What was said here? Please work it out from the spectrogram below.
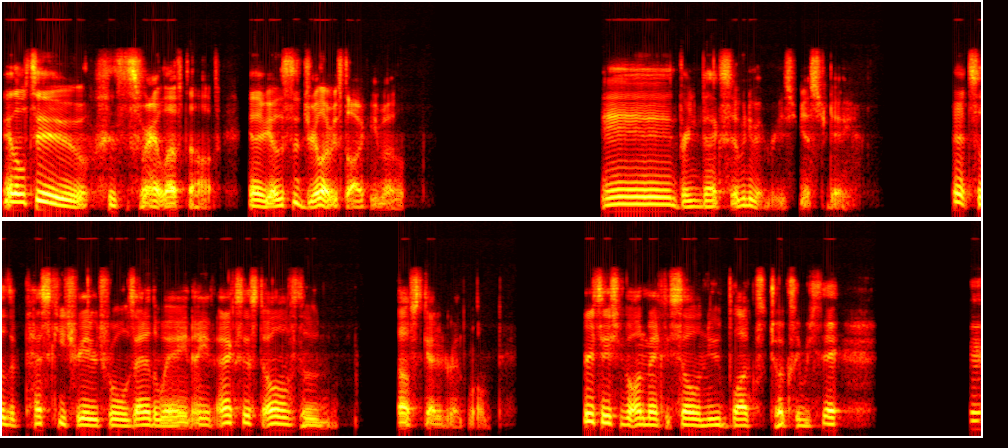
Hey, level 2. this is where I left off. Yeah, there you go. This is the drill I was talking about. And bring back so many memories from yesterday. Alright, so the pesky trader troll is out of the way, and I have access to all of the stuff scattered around the world. Trade station will automatically sell new blocks trucks every day.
